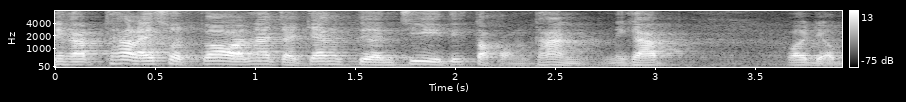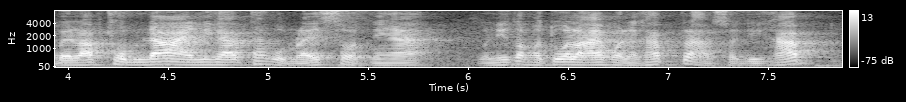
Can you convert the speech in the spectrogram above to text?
นะครับ ถ้าไลฟ์สดก็น่าจะแจ้งเตือนที่ t ิ k t o k ของท่านนะครับก็เดี๋ยวไปรับชมได้นะครับ ถ้าผมไลฟ์สดนะฮะ วันนี้ต้องขอตัวลาไปก่อนนะครับกล่าวสวัสดีครับ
